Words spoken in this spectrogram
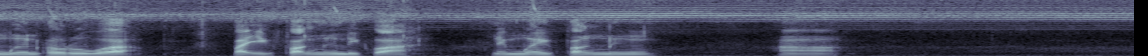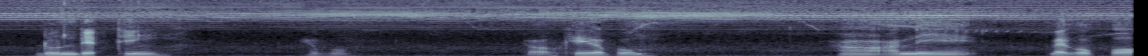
เหมือนเขารู้ว่าไปอีกฝั่งหนึ่งดีกว่า ในเมื่ออีกฝั่งหนึ่งโดนเด็ดทิ้งครับผมก็โอเคครับผมออันนี้แบกโอปอ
